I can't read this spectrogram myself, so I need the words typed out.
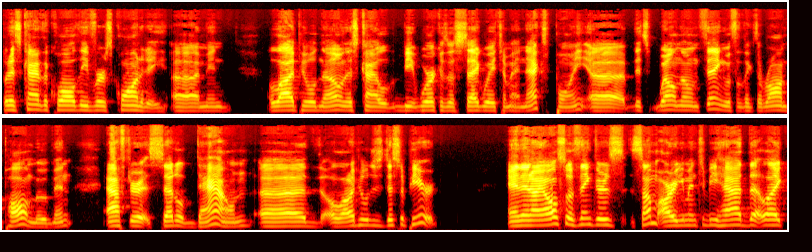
but it's kind of the quality versus quantity. Uh, I mean, a lot of people know, and this kind of be, work as a segue to my next point. Uh, it's well-known thing with like the Ron Paul movement. After it settled down, uh, a lot of people just disappeared. And then I also think there's some argument to be had that like,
